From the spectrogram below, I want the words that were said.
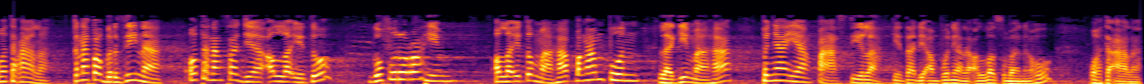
wa taala. Kenapa berzina? Oh, tenang saja, Allah itu Ghafurur Rahim. Allah itu Maha Pengampun, lagi Maha Penyayang. Pastilah kita diampuni oleh Allah Subhanahu wa taala.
